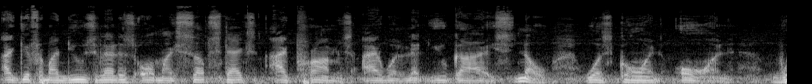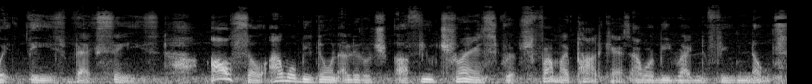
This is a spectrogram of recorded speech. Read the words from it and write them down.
I get from my newsletters or my Substacks, I promise I will let you guys know what's going on with these vaccines. Also, I will be doing a little, a few transcripts from my podcast. I will be writing a few notes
